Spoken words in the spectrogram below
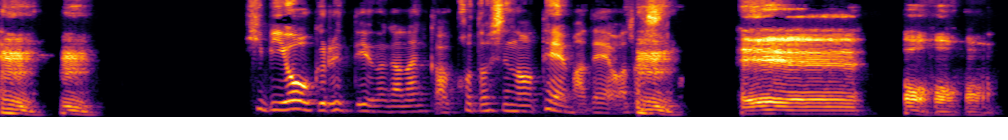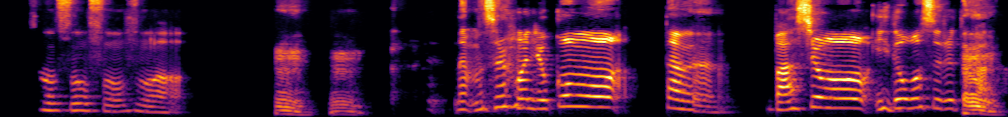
うでんうん。日々を送るっていうのがなんか今年のテーマでう私の。ん。へえ。ほうほうほ。そうそうそうそううんうん。う。なまあそれも旅行も多分場所を移動するとか、うん。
